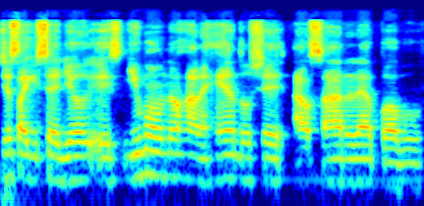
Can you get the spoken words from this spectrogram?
just like you said, yo, it's, you won't know how to handle shit outside of that bubble,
